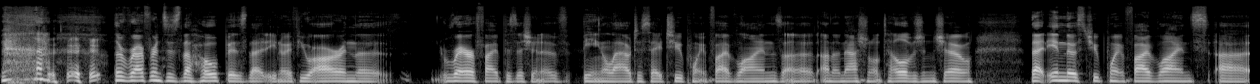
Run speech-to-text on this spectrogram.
The reference is the hope is that, you know, if you are in the rarefied position of being allowed to say 2.5 lines on a, on a national television show, that in those 2.5 lines, uh,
